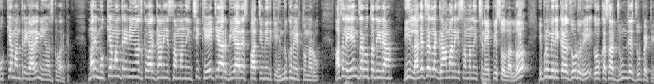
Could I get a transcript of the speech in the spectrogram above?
ముఖ్యమంత్రి గారి నియోజకవర్గం. మరి ముఖ్యమంత్రి నియోజకవర్గానికి సంబంధించి కేటీఆర్ బీఆర్ఎస్ పార్టీ మీదకి ఎందుకు నేడుతున్నారు? అసలు ఏం జరుగుతుంది ఈడ? ఈ లగచర్ల గ్రామానికి సంబంధించిన ఎపిసోడ్లలో ఇప్పుడు మీరు ఇక్కడ చూడుర్రి ఒకసారి జూమ్ చేసి చూపెట్టి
